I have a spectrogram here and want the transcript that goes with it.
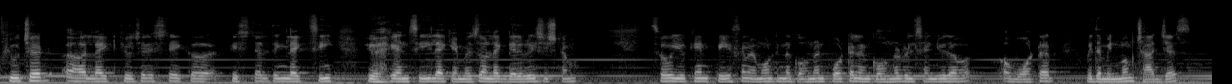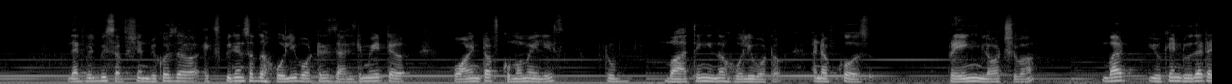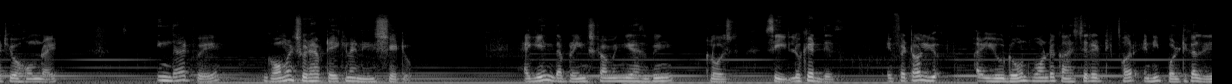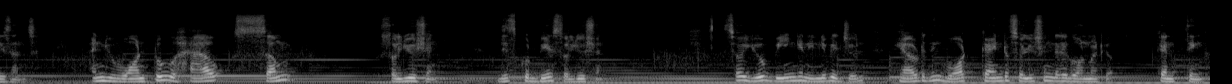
future uh, like futuristic uh, digital thing like see you can see like amazon like delivery system so you can pay some amount in the government portal and government will send you the uh, water with the minimum charges that will be sufficient because the experience of the holy water is the ultimate uh, point of Kumbh to bathing in the holy water and of course praying Lord Shiva. But you can do that at your home, right? In that way, government should have taken an initiative. Again, the brainstorming has been closed. See, look at this. If at all you uh, you don't want to consider it for any political reasons, and you want to have some solution, this could be a solution. So, you being an individual, you have to think what kind of solution that the government can think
